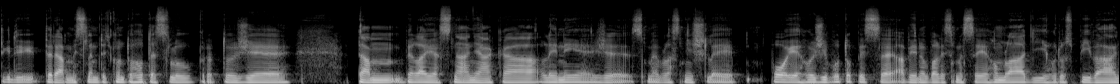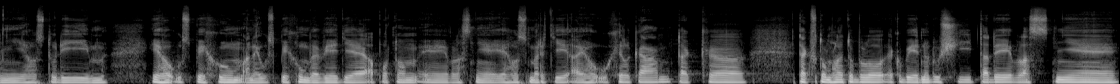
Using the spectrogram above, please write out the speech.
kdy, teda myslím teď toho Teslu, protože tam byla jasná nějaká linie, že jsme vlastně šli po jeho životopise a věnovali jsme se jeho mládí, jeho dospívání, jeho studiím, jeho úspěchům a neúspěchům ve vědě a potom i vlastně jeho smrti a jeho úchylkám, tak, tak v tomhle to bylo jakoby jednodušší. Tady vlastně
